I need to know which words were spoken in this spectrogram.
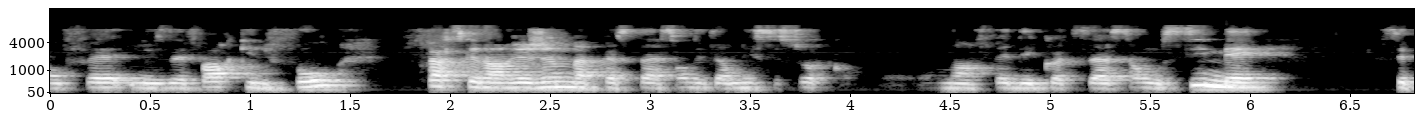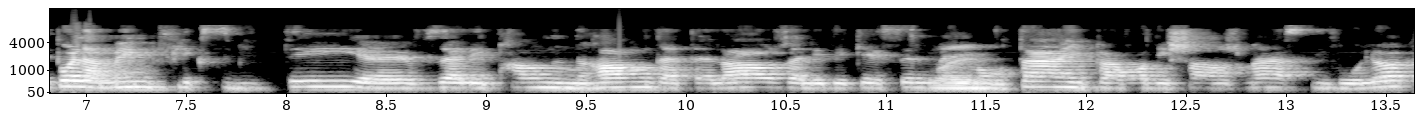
on fait les efforts qu'il faut. Parce que dans le régime de ma prestation déterminée, c'est sûr qu'on en fait des cotisations aussi, mais c'est pas la même flexibilité. Euh, vous allez prendre une rente à tel âge, vous allez décaisser le même montant, il peut y avoir des changements à ce niveau-là.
